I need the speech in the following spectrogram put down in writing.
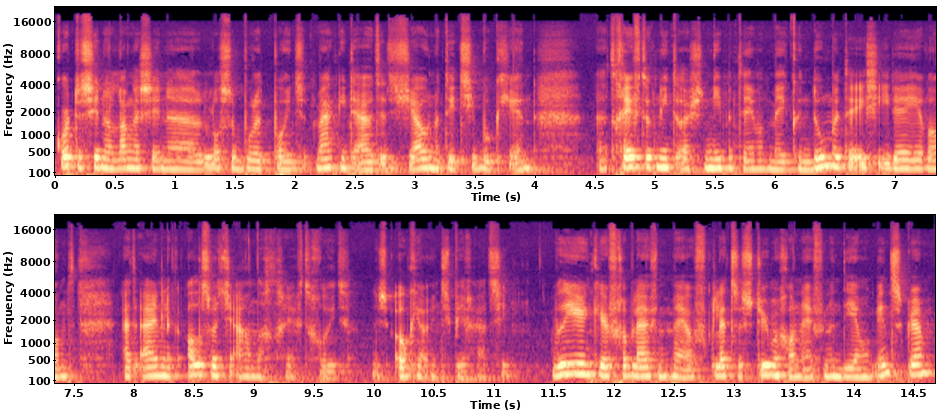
korte zinnen, lange zinnen, losse bullet points. Het maakt niet uit. Het is jouw notitieboekje. En het geeft ook niet als je niet meteen wat mee kunt doen met deze ideeën. Want uiteindelijk alles wat je aandacht geeft groeit. Dus ook jouw inspiratie. Wil je een keer verblijven met mij over kletsen? Stuur me gewoon even een DM op Instagram,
